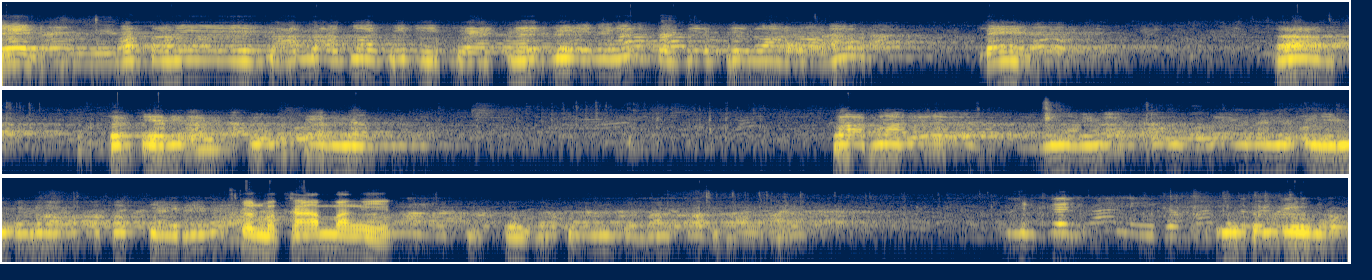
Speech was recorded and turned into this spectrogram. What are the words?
นี่ยลอตเตอรี่สามร้อยยี่สิบอีกแปดสิบนี่นะครับเป็นสิบสี่ร้อยนะครับเนี่ยอ่าชัดเจนนะครับคือกันทราบมาเด้อมีนะครับคนแรกในผู้หญิงเป็นเราก็ชัดเจนนะครับต้นมะขามบางอีกมันเกินว่านี่กับว่ามันเป็นเรื่องของ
